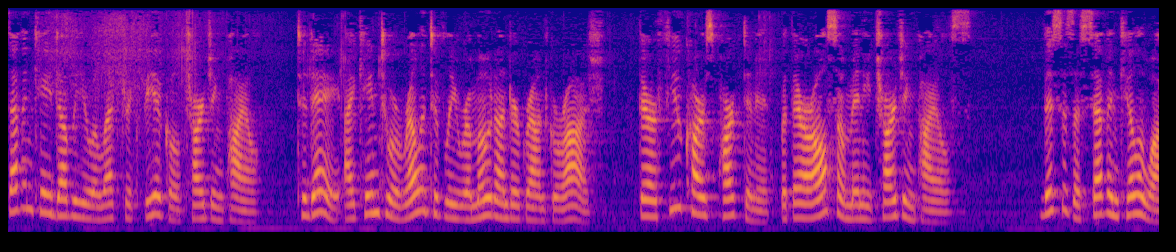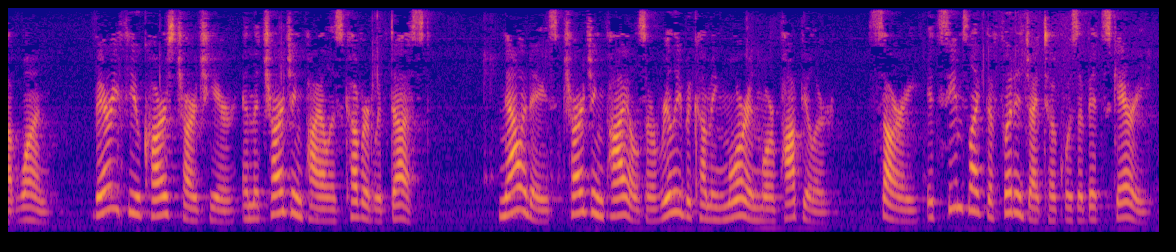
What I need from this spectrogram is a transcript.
7kW electric vehicle charging pile. Today, I came to a relatively remote underground garage. There are few cars parked in it, but there are also many charging piles. This is a 7 kW one. Very few cars charge here, and the charging pile is covered with dust. Nowadays, charging piles are really becoming more and more popular. Sorry, it seems like the footage I took was a bit scary.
